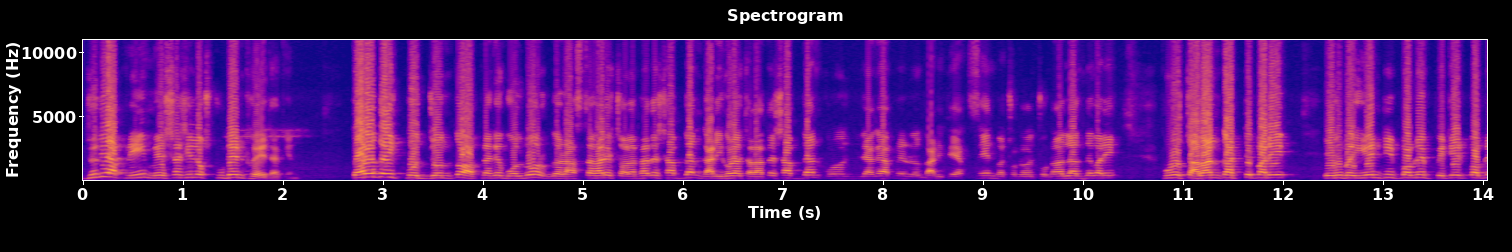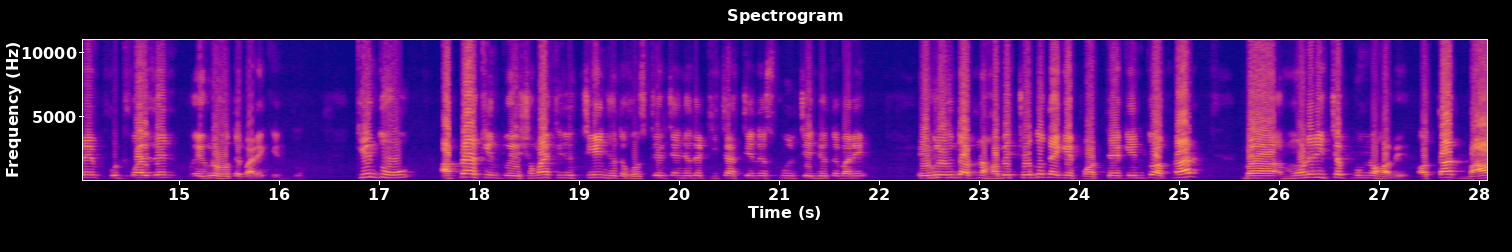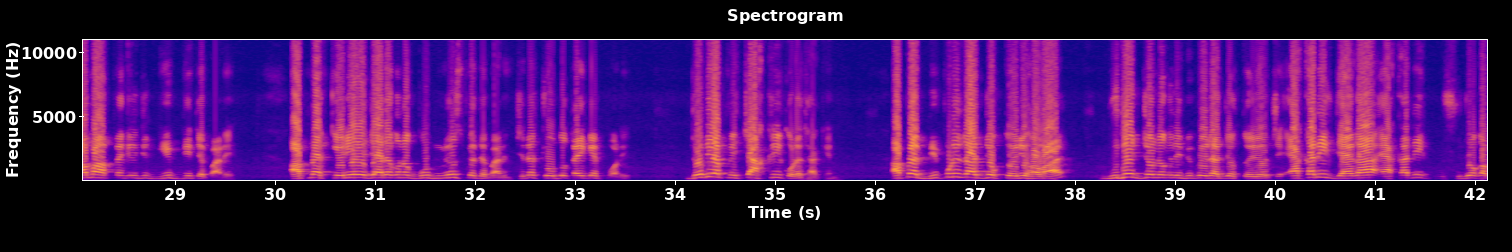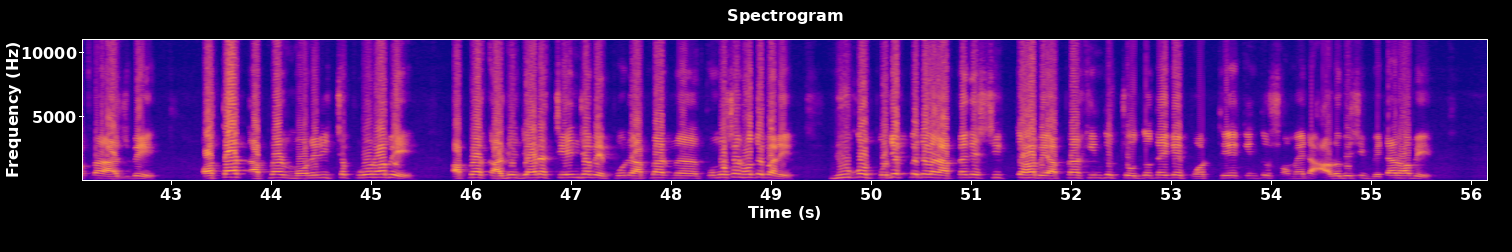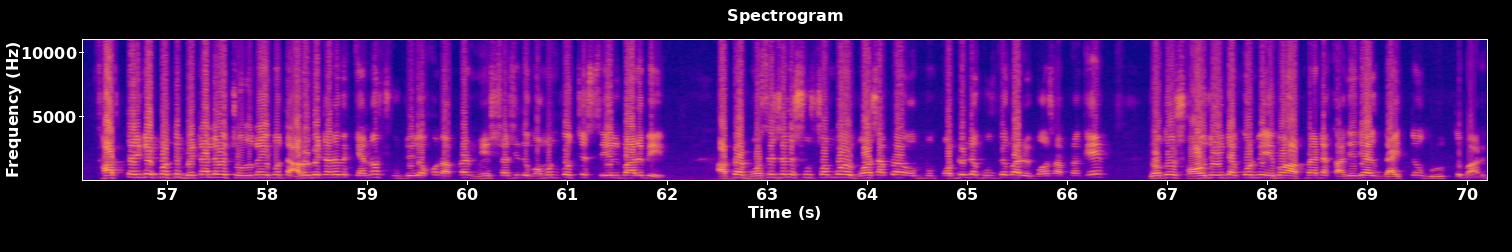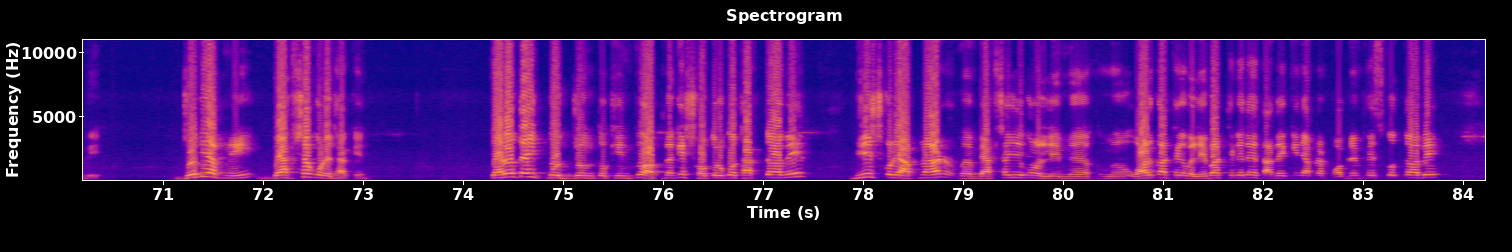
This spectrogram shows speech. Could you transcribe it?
যদি আপনি মেষ রাশির লোক স্টুডেন্ট হয়ে থাকেন তেরো তারিখ পর্যন্ত আপনাকে বলব, রাস্তাঘাটে চলাফেরাতে সাবধান, গাড়ি ঘোড়া চালাতে সাবধান, কোনো জায়গায় আপনার গাড়িতে অ্যাক্সিডেন্ট বা ছোট চোটা লাগতে পারে, কোনো চালান কাটতে পারে, এগুলো ইএনটির প্রবলেম পেটের প্রবলেম ফুড পয়জন এগুলো হতে পারে কিন্তু। কিন্তু আপনার কিন্তু এই সময় কিছু চেঞ্জ হতে হোস্টেল চেঞ্জ হতে টিচার চেঞ্জ হতে স্কুল চেঞ্জ হতে পারে। এগুলো কিন্তু আপনার হবে চোদ্দ তারিখের পর থেকে কিন্তু আপনার মনের ইচ্ছা পূর্ণ হবে। অর্থাৎ বাবা মা আপনাকে কিছু গিফট দিতে পারে। আপনার কেরিয়ারে যারা কোনো গুড নিউজ পেতে পারেন, সেটা চোদ্দ তারিখের পরে। যদি আপনি চাকরি করে থাকেন, আপনার বিপরীত রাজ্য তৈরি হওয়ায়, বুধের জন্য কিন্তু বিপরীত রাজ্য তৈরি হচ্ছে। একাধিক জায়গা, একাধিক সুযোগ আপনার আসবে। অর্থাৎ আপনার মনের ইচ্ছা পূরণ হবে, আপনার কাজের জায়গাটা চেঞ্জ হবে আপনার প্রমোশন হতে পারে নিউ কোনো প্রজেক্ট পেতে পারেন, আপনাকে শিখতে হবে। আপনার কিন্তু চোদ্দ তারিখের পর থেকে কিন্তু সময়টা আরও বেশি বেটার হবে। সাত তারিখের পর বেটার লাগবে, চোদ্দ তারিখ পর আরও বেটার হবে। কেন? সূর্য যখন আপনার মেষ রাশিতে গমন করছে সেল বাড়বে। আপনার বসের সাথে সুসম্পর্ক বস আপনার প্রবলেমটা বুঝতে পারবে। বস আপনাকে যত সহযোগিতা করবে এবং আপনার একটা কাজে যাওয়ার দায়িত্ব, গুরুত্ব বাড়বে। যদি আপনি ব্যবসা করে থাকেন, তেরো তারিখ পর্যন্ত কিন্তু আপনাকে সতর্ক থাকতে হবে। বিশেষ করে আপনার ব্যবসা যদি কোনো ওয়ার্কার থেকে বা লেবার থেকে থাকে, তাদেরকে নিয়ে আপনার প্রবলেম ফেস করতে হবে।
